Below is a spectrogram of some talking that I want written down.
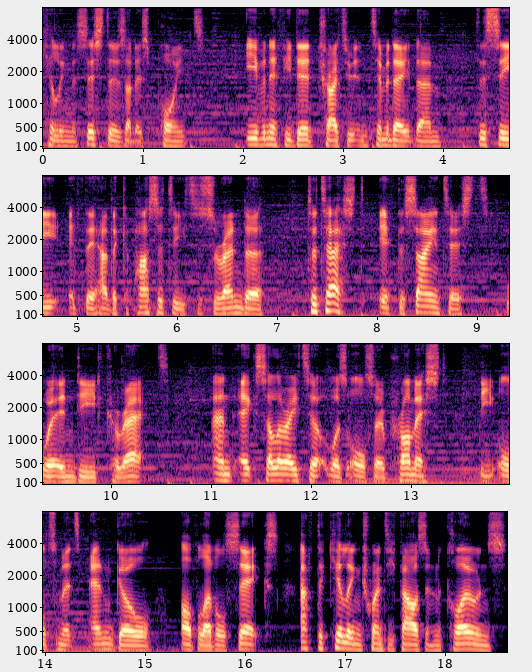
killing the sisters at this point, even if he did try to intimidate them to see if they had the capacity to surrender, to test if the scientists were indeed correct. And Accelerator was also promised the ultimate end goal of level 6 after killing 20,000 clones,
